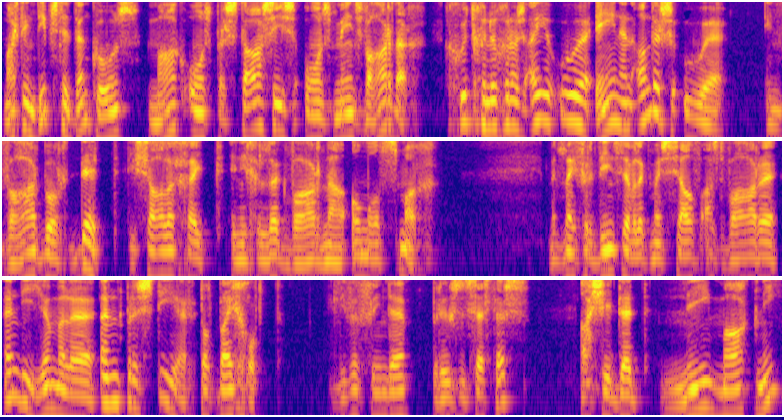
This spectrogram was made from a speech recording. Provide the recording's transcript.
Maar ten diepste dink ons, maak ons prestasies ons menswaardig goed genoeg in ons eie oë en in ander se oë en waarborg dit die saligheid en die geluk waarna almal smag. Met my verdienste wil ek myself as ware in die hemele inpresteer tot by God. En liewe vriende, broers en susters, as jy dit nie maak nie,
